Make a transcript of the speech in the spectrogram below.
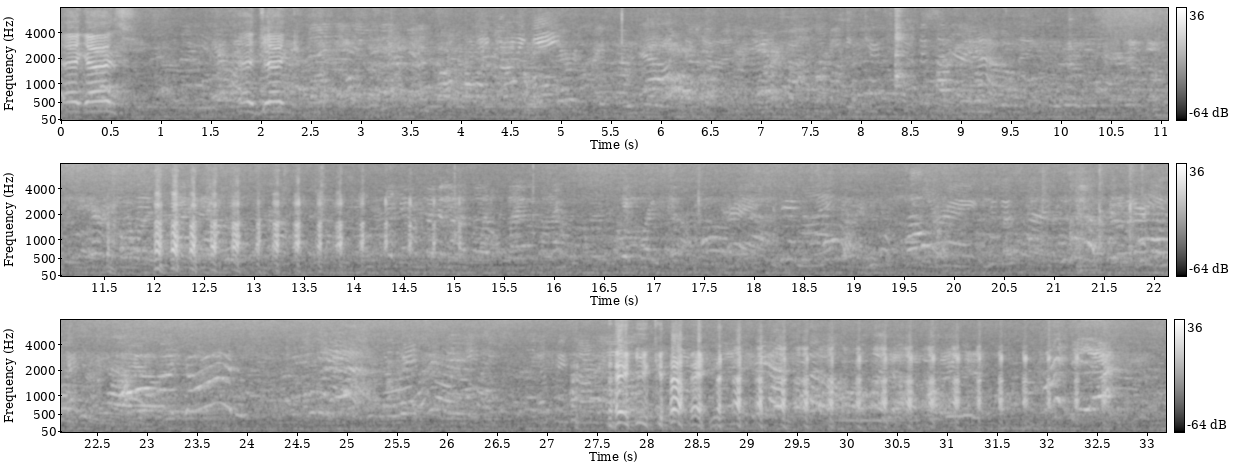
Hey guys. Hey Jake. Where are you going?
